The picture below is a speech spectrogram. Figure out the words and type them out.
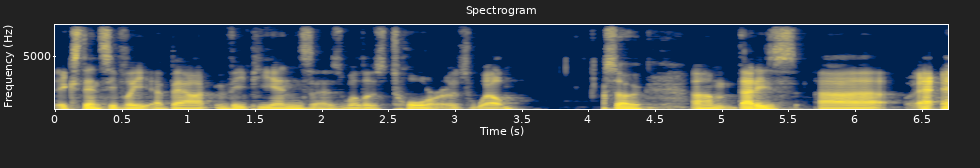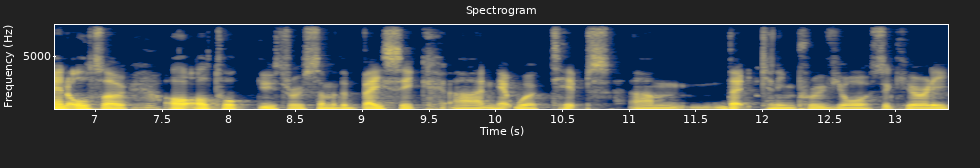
extensively about VPNs as well as Tor as well. So um, that is, uh, and also I'll, I'll, talk you through some of the basic uh, network tips um, that can improve your security.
